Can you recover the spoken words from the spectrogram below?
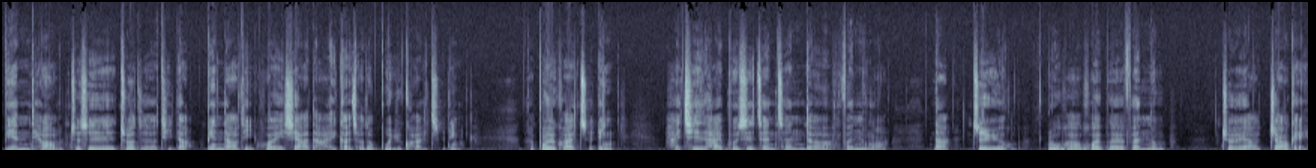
扁条就是作者提到扁桃体会下达一个叫做不愉快指令。那不愉快指令还其实还不是真正的愤怒哦。那至于如何会不会愤怒，就要交给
